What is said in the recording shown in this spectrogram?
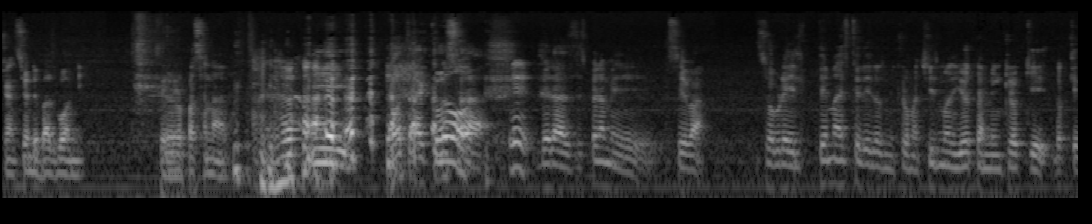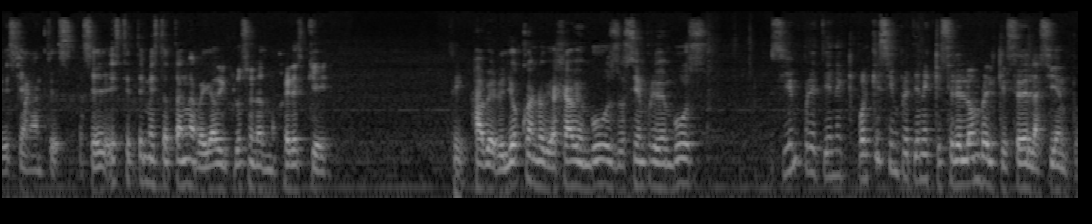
canción de Bad Bunny. Pero no pasa nada. y otra cosa, eh. verás, espérame, se va sobre el tema este de los micromachismos, yo también creo que lo que decían antes, este tema está tan arraigado incluso en las mujeres que, sí. a ver, yo cuando viajaba en bus, o siempre iba en bus, siempre tiene que, ¿por qué siempre tiene que ser el hombre el que cede el asiento?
